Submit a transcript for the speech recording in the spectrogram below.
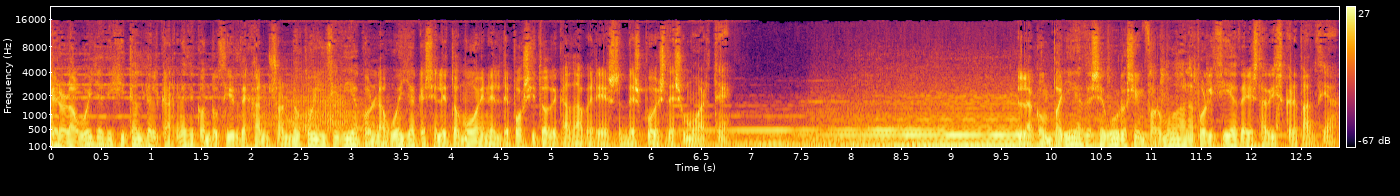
Pero la huella digital del carné de conducir de Hanson no coincidía con la huella que se le tomó en el depósito de cadáveres después de su muerte. La compañía de seguros informó a la policía de esta discrepancia.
